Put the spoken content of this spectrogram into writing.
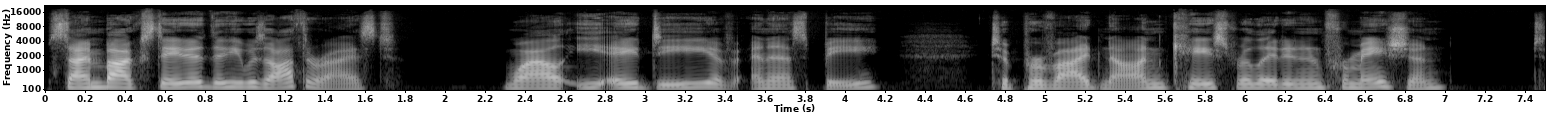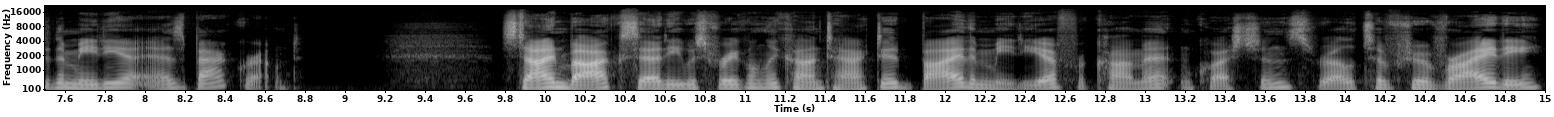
Steinbach stated that he was authorized, while EAD of NSB, to provide non case related information to the media as background. Steinbach said he was frequently contacted by the media for comment and questions relative to a variety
